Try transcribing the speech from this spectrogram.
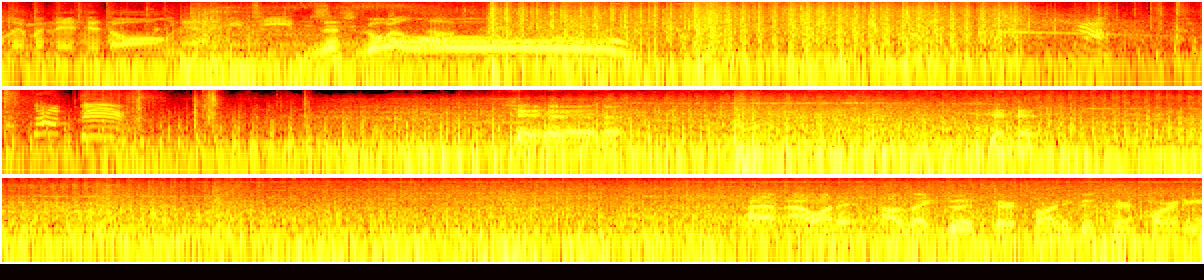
Eliminated all enemy teams. Let's go. Well done. Stop this! I, I want it. I was like, good third party, good third party.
